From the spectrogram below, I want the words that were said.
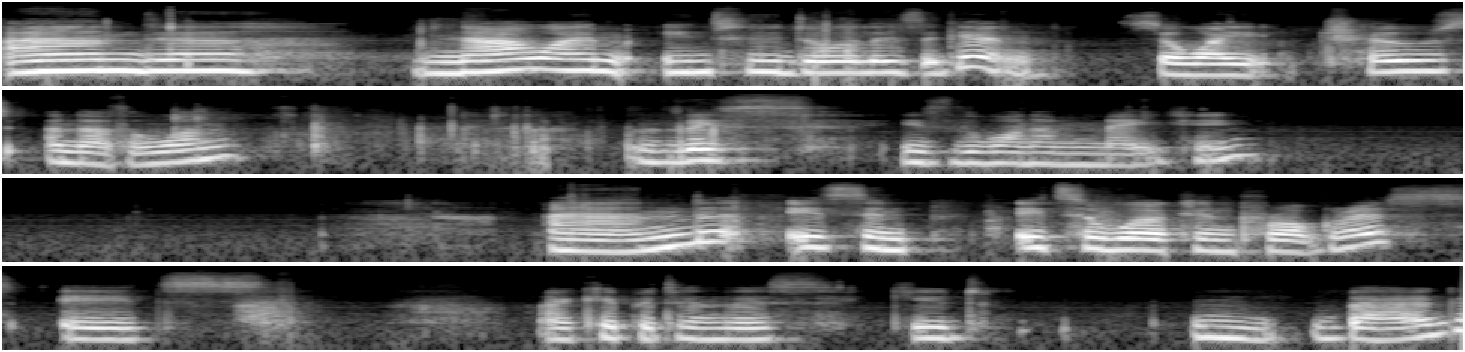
And uh, now I'm into doilies again, so I chose another one. This is the one I'm making, and it's in it's a work in progress. It's I keep it in this cute bag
